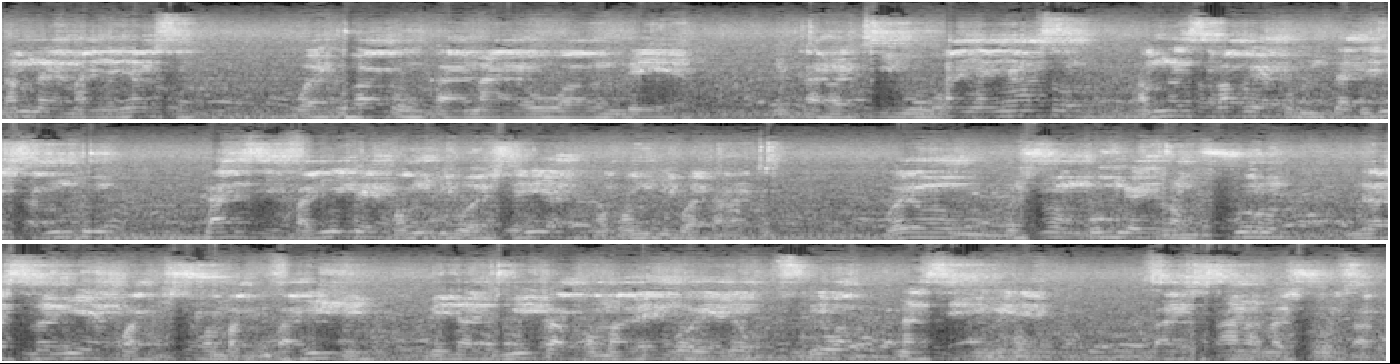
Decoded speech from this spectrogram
namna ya manyanyaso, watu wako ukaa nayo uwaambie utaratibu wa Manyanyaso hamna sababu ya kumdhalilisha mtu, kazi ifanyike kwa mujibu wa sheria na kwa mujibu wa taratibu. Kwa hiyo Mheshimiwa mbunge, tunamshukuru, mnasimamia kuhakikisha kwamba vifaa hivi vinatumika kwa malengo yaliyokusudiwa na si vinginevyo. Asante sana, nashukuru sana.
